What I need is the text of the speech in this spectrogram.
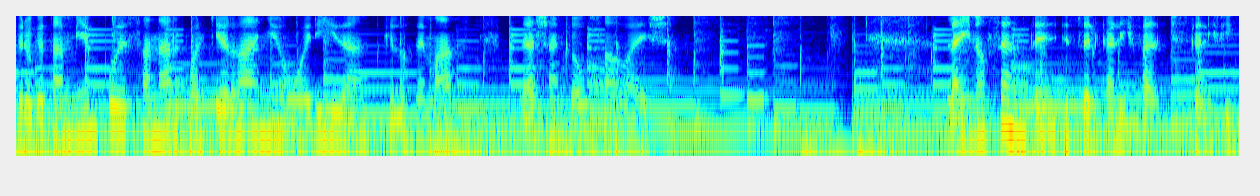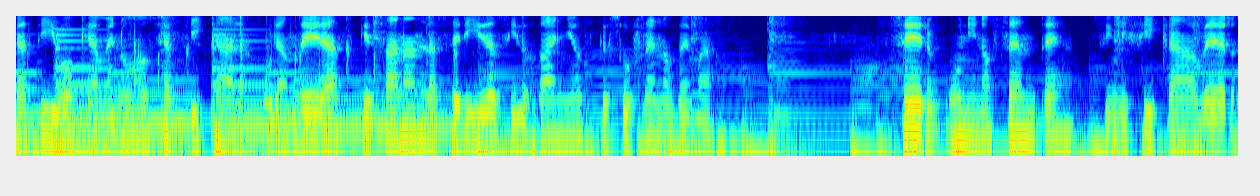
pero que también puede sanar cualquier daño o herida que los demás le hayan causado a ella. La inocente es el calificativo que a menudo se aplica a las curanderas que sanan las heridas y los daños que sufren los demás. Ser un inocente significa ver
